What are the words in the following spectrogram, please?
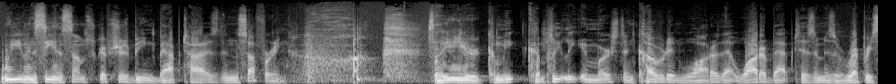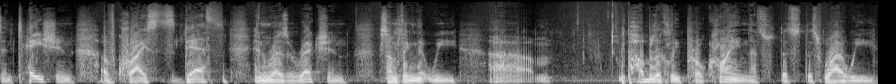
We even see in some scriptures being baptized in suffering. so you're com- completely immersed and covered in water. That water baptism is a representation of Christ's death and resurrection, something that we um, publicly proclaim. That's, that's, that's why we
